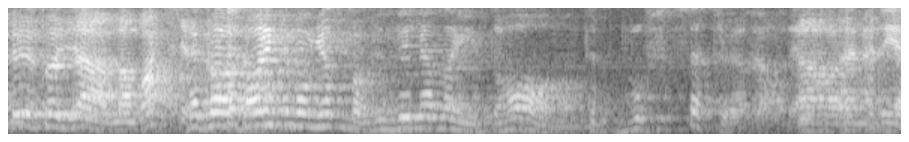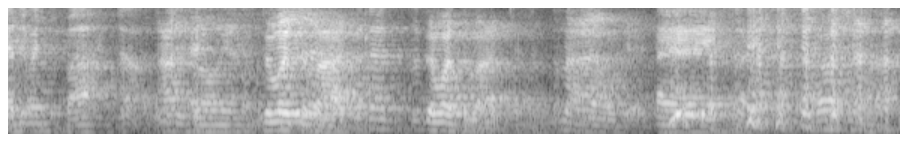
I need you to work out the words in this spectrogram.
det är så jävla vackert. Men var, var det inte många som bara, vi vill ändå inte ha honom? Typ Bosse tror jag sa det. Ja. Nej men det, det var inte värt det. Ja. Det var inte värt det. Det var inte värt det. Nej, okej. Nej, exakt. Jag känner.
